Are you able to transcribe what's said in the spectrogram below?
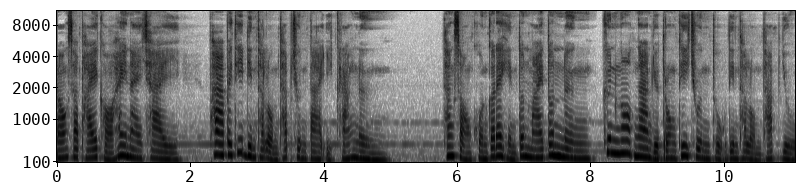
น้องสะพ้ยขอให้นายชัย พาไปที่ดินถล่มทับชุนตาอีกครั้งหนึ่ง ทั้งสองคนก็ได้เห็นต้นไม้ต้นหนึ่งขึ้นงอกงามอยู่ตรงที่ชุนถูกดินถล่มทับอยู่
